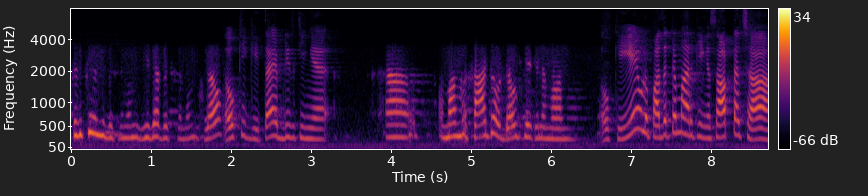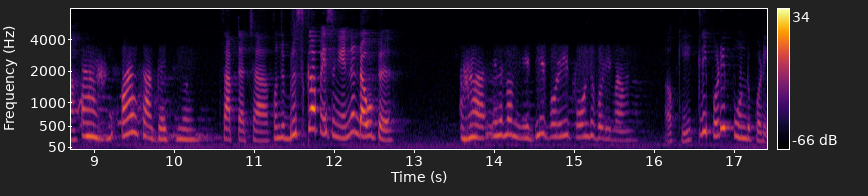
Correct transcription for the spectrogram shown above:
திருச்சியிலேருந்து பேசுகிறேன் மேம் கீதா பேசுகிறேன் மேம் ஹலோ ஓகே கீதா. எப்படி இருக்கீங்க? மேம் சார்ட்ட ஒரு டவுட் கேட்கணும் மேம் ஓகே ஏன் இவ்வளவு பதட்டமா இருக்கீங்க? சாப்பிட்டாச்சா? ஆ சாப்பிட்டாச்சு மேம் சாப்பிட்டாச்சா? கொஞ்சம் பிரிஸ்கா பேசுங்க என்ன டவுட்டு இல்லை மேம் இட்லி பொடி பூண்டு பொடி மேம் ஓகே இட்லி பொடி பூண்டு பொடி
